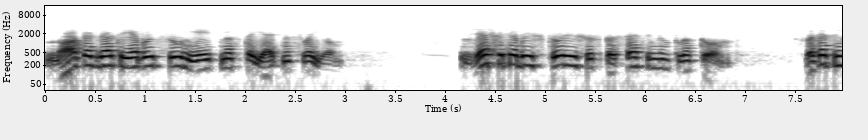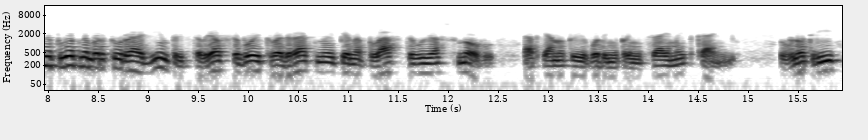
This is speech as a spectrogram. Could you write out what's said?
но когда требуется, умеет настоять на своем. Взять хотя бы историю со спасательным плотом. Спасательный плот на борту Ра-1 представлял собой квадратную пенопластовую основу, обтянутую водонепроницаемой тканью. Внутри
